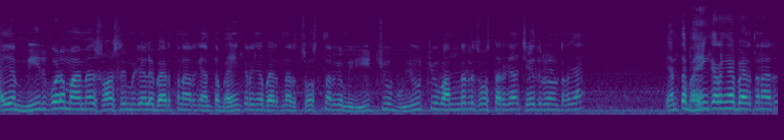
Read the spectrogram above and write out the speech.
అయ్యా మీరు కూడా మా మీద సోషల్ మీడియాలో పెడుతున్నారు ఎంత భయంకరంగా పెడుతున్నారు? చూస్తున్నారుగా మీరు యూట్యూబ్ యూట్యూబ్ అందరూ చూస్తారుగా చేతిలో ఉంటుందిగా? ఎంత భయంకరంగా పెడుతున్నారు?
